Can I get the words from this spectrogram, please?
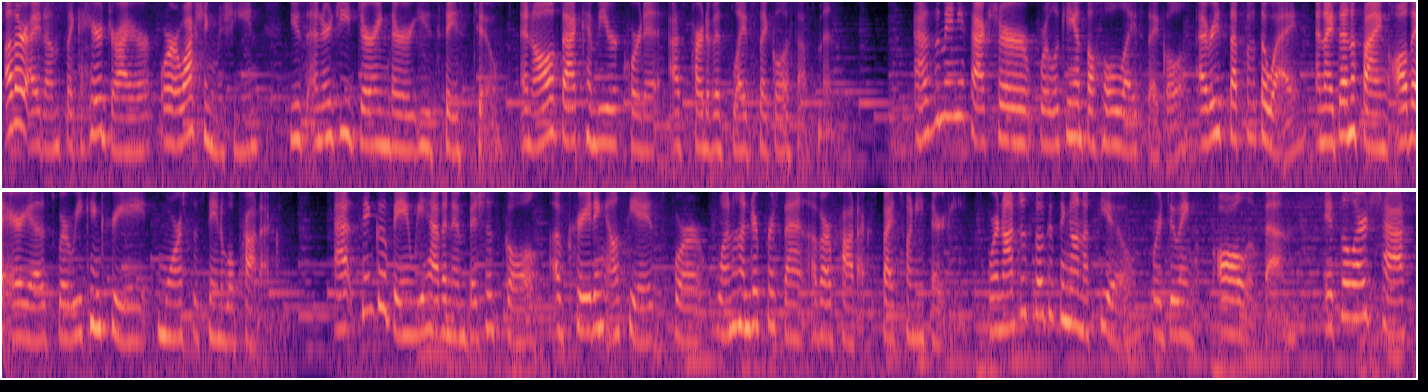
Other items like a hair dryer or a washing machine use energy during their use phase too, and all of that can be recorded as part of its life cycle assessment. As a manufacturer, we're looking at the whole life cycle, every step of the way, and identifying all the areas where we can create more sustainable products. At Saint-Gobain, we have an ambitious goal of creating LCAs for 100% of our products by 2030. We're not just focusing on a few, we're doing all of them. It's a large task,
